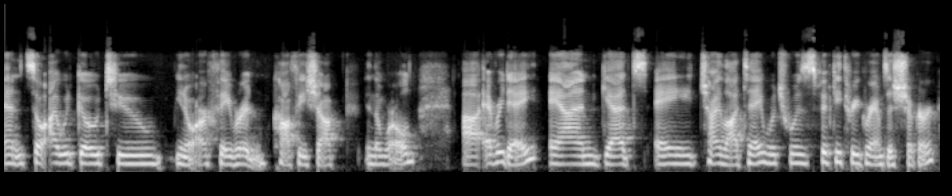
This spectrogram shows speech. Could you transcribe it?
And so I would go to, you know, our favorite coffee shop in the world uh, every day and get a chai latte, which was 53 grams of sugar.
